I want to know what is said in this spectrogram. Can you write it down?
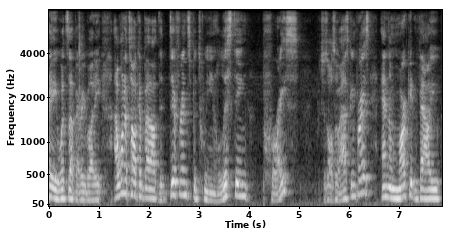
Hey, what's up, everybody? I want to talk about the difference between listing price, which is also asking price, and the market value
